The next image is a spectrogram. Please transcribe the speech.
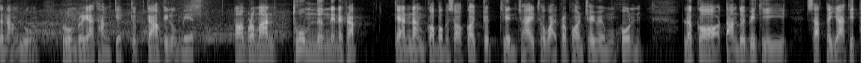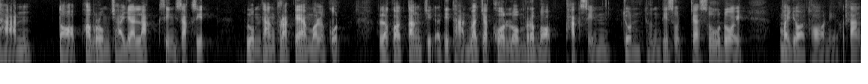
สนามหลวง รวมระยะทาง 7.9 กิโลเมตร ตอนประมาณทุ่มหนึ่งเนี่ยนะครับ แกนนำกปปสก็จุดเทียนชัยถวายพระพรชัยมงคล แล้วก็ตามด้วยพิธี สัตยาธิษฐานต่อพระบรมฉายาลักษณ์สิ่งศักดิ์สิทธิ์รวมทั้งพระแก้วมรกตแล้วก็ตั้งจิตอธิษฐานว่าจะโค่นล้มระบอบทักษิณจนถึงที่สุดจะสู้โดย ไม่ย่อท้อนี่ก็ตั้ง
